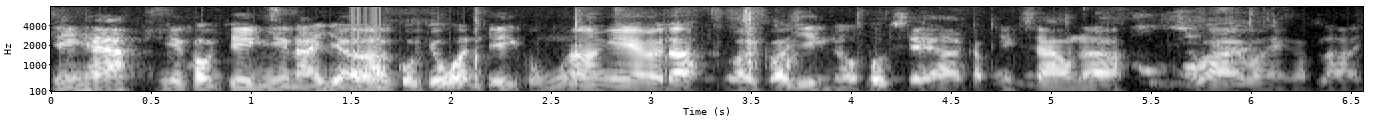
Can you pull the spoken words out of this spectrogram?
vậy ha, như câu chuyện như nãy giờ cô chú anh chị cũng à, nghe rồi đó. Rồi có gì nữa Phước sẽ à, cập nhật sau nữa. Bye bye và hẹn gặp lại.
